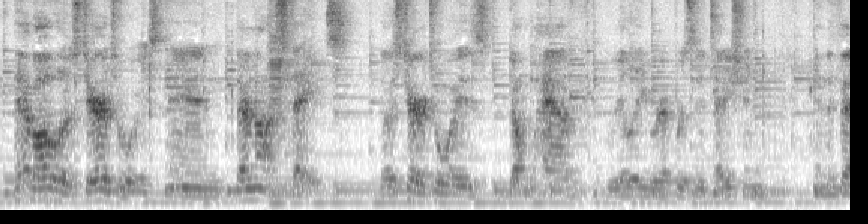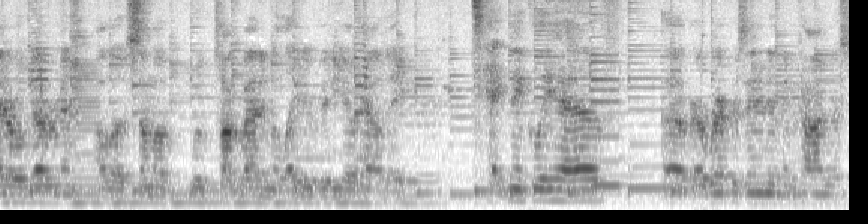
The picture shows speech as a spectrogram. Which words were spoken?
They have all those territories, and they're not states. Those territories don't have really representation in the federal government, although some of we'll talk about in a later video how they technically have a, a representative in Congress,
